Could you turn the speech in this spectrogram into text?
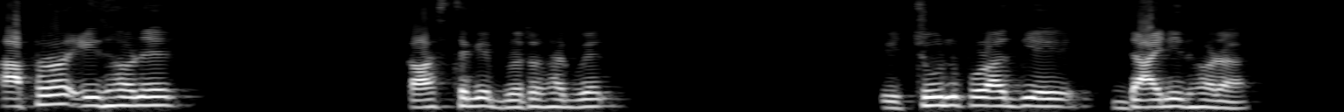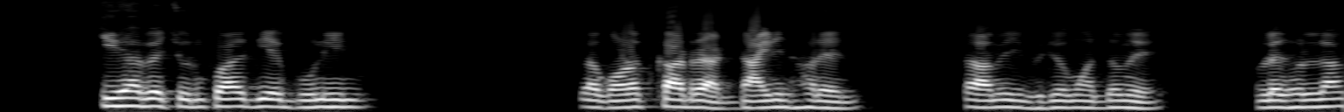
আপনারা এই ধরনের কাজ থেকে বিরত থাকবেন। এই চুন পোড়া দিয়ে ডাইনি ধরা, কীভাবে চুন পোড়া দিয়ে গুণিন বা গণৎকাররা ডাইনি ধরেন, তা আমি ভিডিওর মাধ্যমে তুলে ধরলাম।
